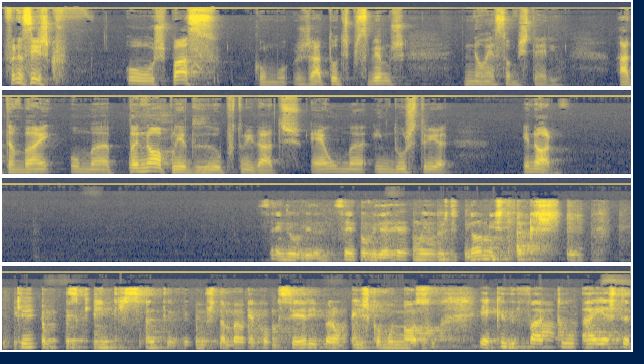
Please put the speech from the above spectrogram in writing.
Francisco, o espaço, como já todos percebemos, não é só mistério há também uma panóplia de oportunidades. É uma indústria enorme. Sem dúvida, sem dúvida. É uma indústria enorme e está a crescer. Aquilo que eu penso que é interessante vermos também acontecer, e para um país como o nosso, é que de facto há esta,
